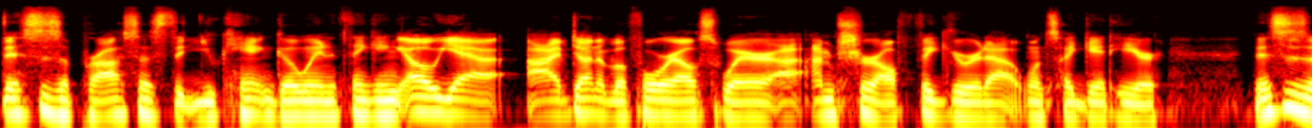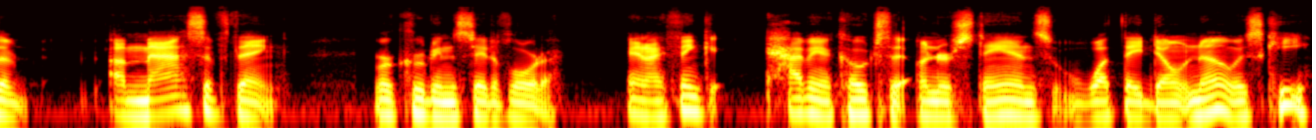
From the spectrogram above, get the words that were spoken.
this is a process that you can't go in thinking, oh, yeah, I've done it before elsewhere. I- am sure I'll figure it out once I get here. This is a, a massive thing, recruiting the state of Florida. And I think having a coach that understands what they don't know is key.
